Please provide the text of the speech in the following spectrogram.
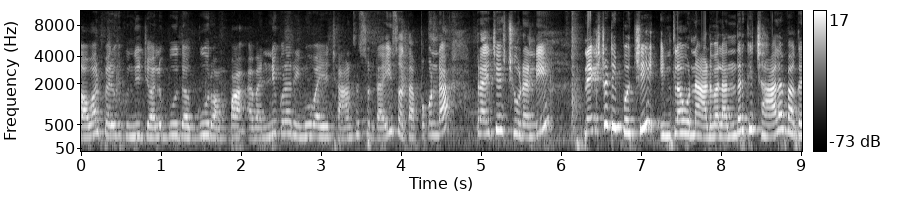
పవర్ పెరుగుతుంది. జలుబు దగ్గు రొంప అవన్నీ కూడా రిమూవ్ అయ్యే ఛాన్సెస్ ఉంటాయి. సో తప్పకుండా ట్రై చేసి చూడండి. నెక్స్ట్ టిప్ వచ్చి ఇంట్లో ఉన్న ఆడవాళ్ళందరికీ చాలా బాగా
